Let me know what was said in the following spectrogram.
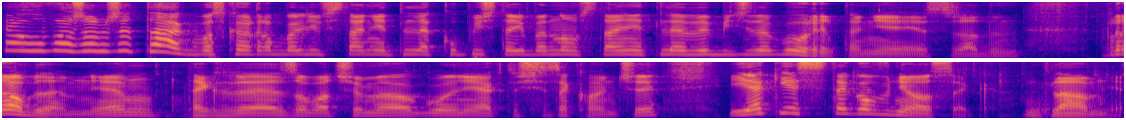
Ja uważam, że tak, bo skoro byli w stanie tyle kupić, to i będą w stanie tyle wybić do góry. To nie jest żaden problem, nie? Także zobaczymy ogólnie, jak to się zakończy. I jaki jest z tego wniosek dla mnie?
